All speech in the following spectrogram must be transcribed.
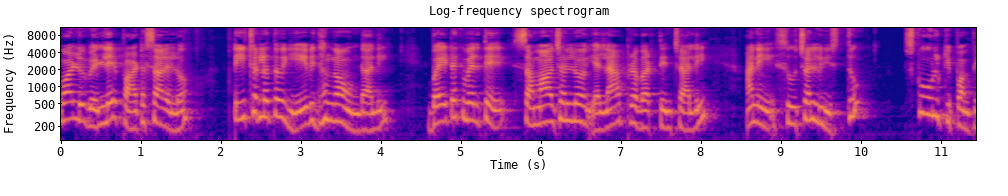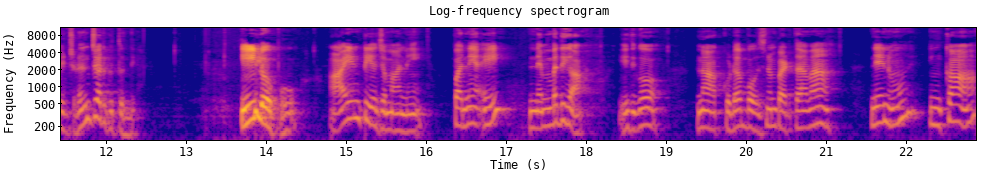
వాళ్ళు వెళ్ళే పాఠశాలలో టీచర్లతో ఏ విధంగా ఉండాలి బయటకు వెళ్తే సమాజంలో ఎలా ప్రవర్తించాలి అని సూచనలు ఇస్తూ స్కూల్కి పంపించడం జరుగుతుంది. ఈలోపు ఆ ఇంటి యజమాని పని అయి నెమ్మదిగా ఇదిగో నాకు కూడా భోజనం పెడతావా? నేను ఇంకా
